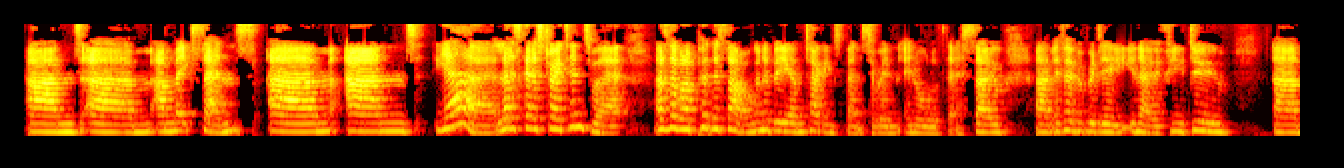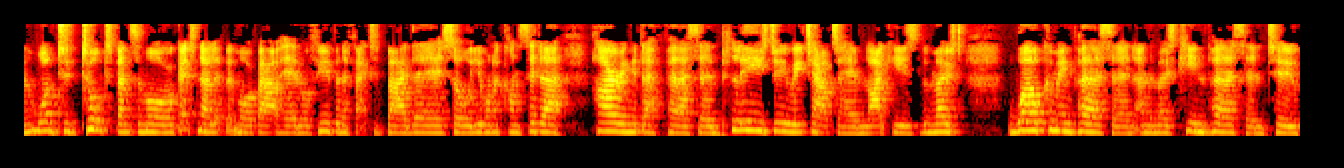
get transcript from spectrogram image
and um, and makes sense. Um, and yeah, let's get straight into it. As I said, when I put this out, I'm going to be um, tagging Spencer in in all of this. So um, if everybody, you know, if you do um, want to talk to Spencer more or get to know a little bit more about him, or if you've been affected by this, or you want to consider hiring a deaf person, please do reach out to him. Like he's the most welcoming person and the most keen person to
